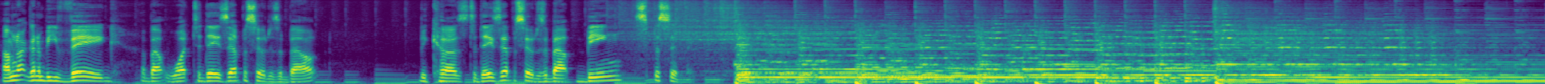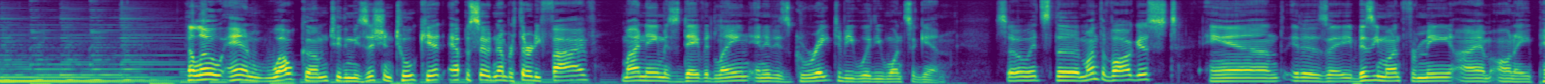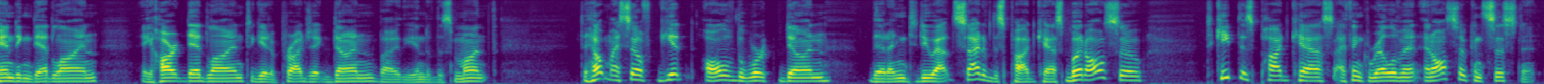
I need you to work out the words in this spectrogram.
I'm not going to be vague about what today's episode is about because today's episode is about being specific. Hello and welcome to the Musician Toolkit, episode number 35. My name is David Lane, and it is great to be with you once again. So, it's the month of August, and it is a busy month for me. I am on a pending deadline, a hard deadline to get a project done by the end of this month. To help myself get all of the work done that I need to do outside of this podcast, but also to keep this podcast, I think, relevant and also consistent.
